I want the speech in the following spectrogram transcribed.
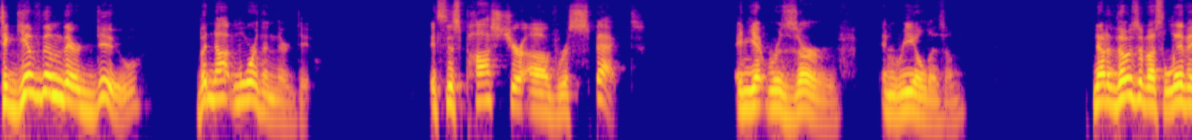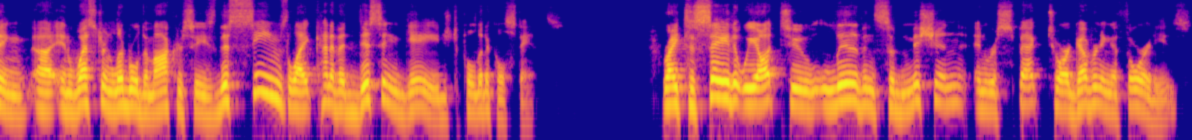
to give them their due, but not more than their due. It's this posture of respect and yet reserve and realism. Now, to those of us living uh, in Western liberal democracies, this seems like kind of a disengaged political stance right? To say that we ought to live in submission and respect to our governing authorities,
